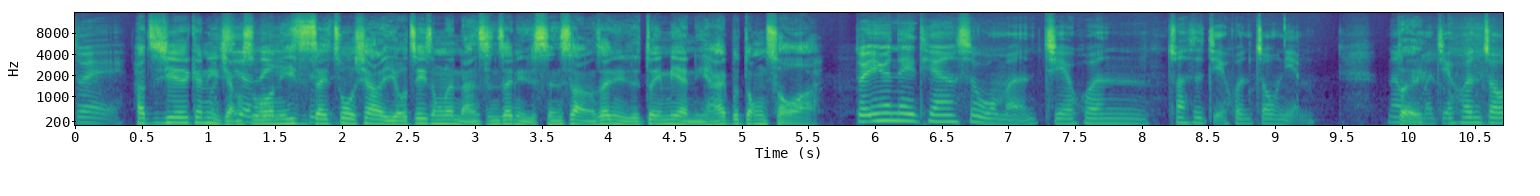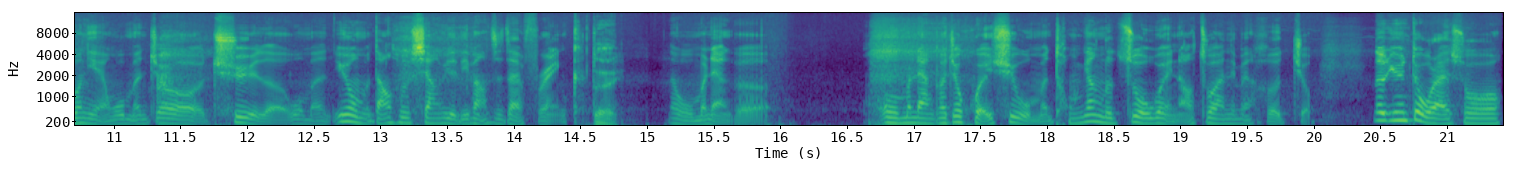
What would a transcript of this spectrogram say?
对，他直接跟你讲说，你一直在坐下来，有这种的男生在你的身上，在你的对面，你还不动手啊？对，因为那天是我们结婚，算是结婚周年。那我们结婚周年，我们就去了我们，因为我们当初相遇的地方是在 Frank，对那我们两个，我们两个就回去我们同样的座位，然后坐在那边喝酒。那因为对我来说，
